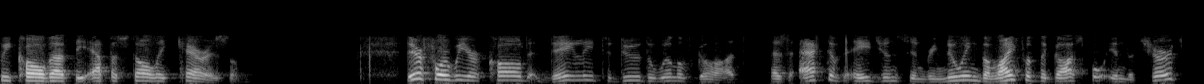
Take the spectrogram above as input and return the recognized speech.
we call that the apostolic charism. Therefore, we are called daily to do the will of God as active agents in renewing the life of the gospel in the church,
